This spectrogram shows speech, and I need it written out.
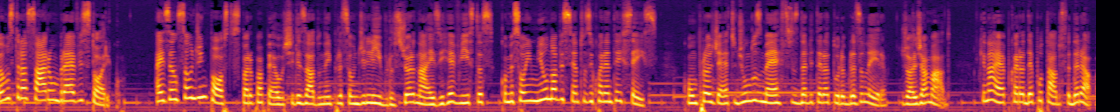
Vamos traçar um breve histórico. A isenção de impostos para o papel utilizado na impressão de livros, jornais e revistas começou em 1946, com o projeto de um dos mestres da literatura brasileira, Jorge Amado que na época era deputado federal.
